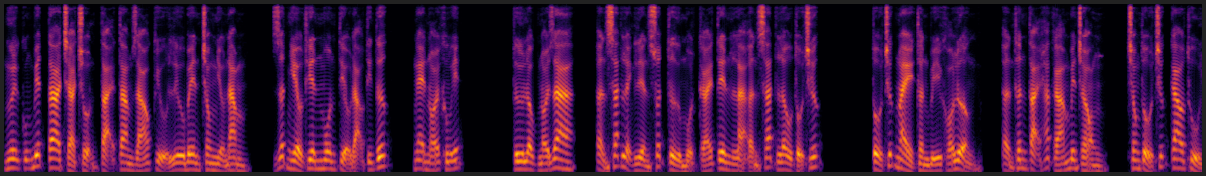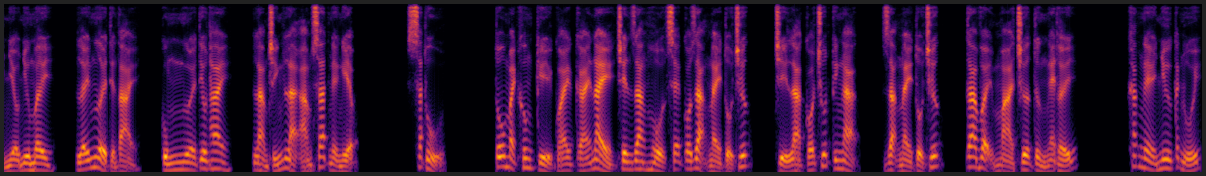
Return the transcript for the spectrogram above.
ngươi cũng biết ta trà trộn tại tam giáo cựu lưu bên trong nhiều năm rất nhiều thiên môn tiểu đạo tin tức, nghe nói không ít. Từ lộc nói ra, ẩn sát lệnh liền xuất từ một cái tên là ẩn sát lâu tổ chức. Tổ chức này thần bí khó lường, ẩn thân tại hắc cám bên trong trong tổ chức cao thủ nhiều như mây, lấy người tiền tài, cùng người tiêu thai, làm chính là ám sát nghề nghiệp. Sát thủ. Tô mạch không kỳ quái cái này trên giang hồ sẽ có dạng này tổ chức, chỉ là có chút kinh ngạc, dạng này tổ chức, ta vậy mà chưa từng nghe thấy. Khác nghề như cách núi,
